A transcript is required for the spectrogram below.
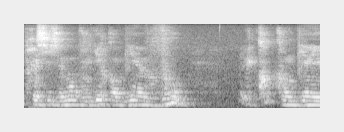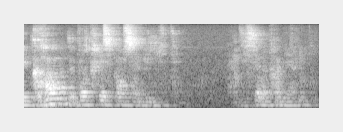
précisément vous dire combien vous, combien est grande votre responsabilité. C'est la première idée.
